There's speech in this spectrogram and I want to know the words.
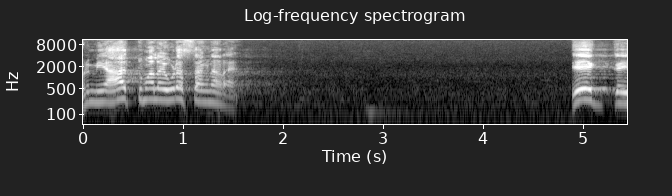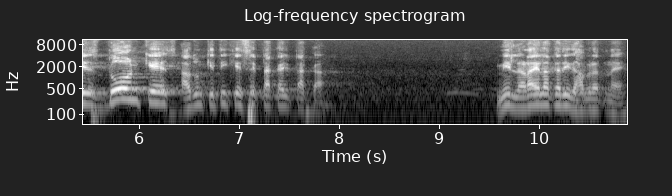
म्हणून मी आज तुम्हाला एवढंच सांगणार आहे. एक केस दोन केस अजून किती केसेस टाकायचे टाका. मी लढायला कधी घाबरत नाही.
